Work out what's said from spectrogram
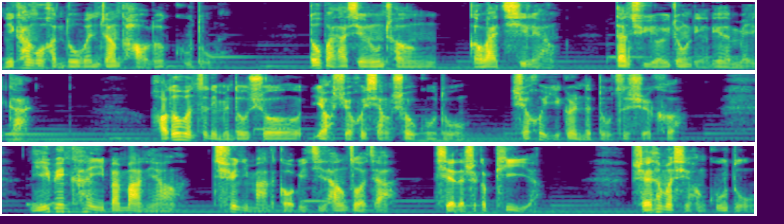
你看过很多文章讨论孤独，都把它形容成格外凄凉。但却有一种凛冽的美感。好多文字里面都说要学会享受孤独，学会一个人的独自时刻。你一边看一边骂娘：“去你妈的狗逼鸡汤作家，写的是个屁呀！谁他妈喜欢孤独？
